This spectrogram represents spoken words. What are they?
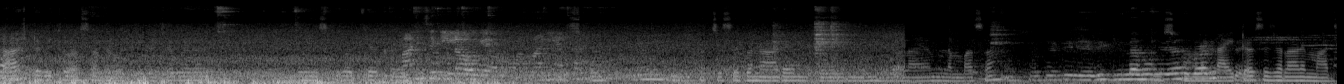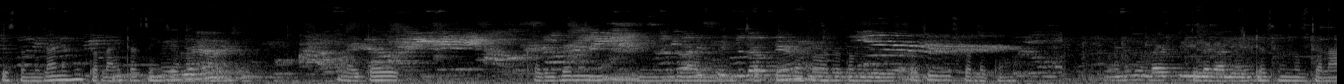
लास्ट अभी थोड़ा सा अगरबत्ती बचा हुआ है जो इसके बाद फिर पानी से खड़े गीला हो गया पानी इसको अच्छे से बना रहे हैं तो मुलायम लंबा सा। इसको हम लाइटर से जला रहे हैं माचिस तो मिला नहीं तो लाइटर से ही जला रहे हैं। लाइटर खरीदे नहीं है छत पे रखा तो हम सोचे यूज़ कर लेते हैं। तो है लाइटर से हम लोग जला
